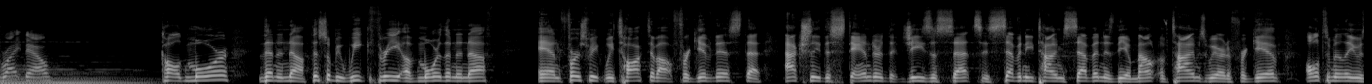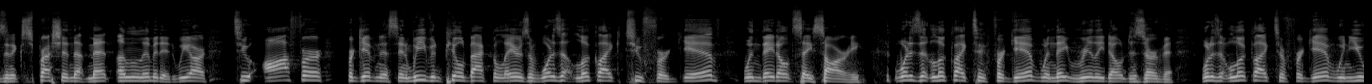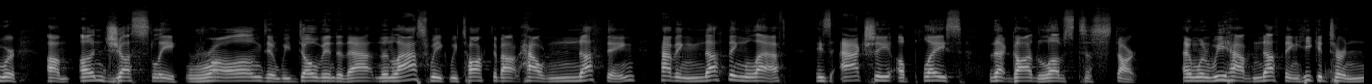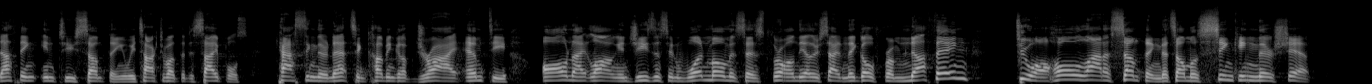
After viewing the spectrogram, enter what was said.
right now called More Than Enough. This will be week three of More Than Enough. And first week we talked about forgiveness, that actually the standard that Jesus sets is 70 times seven is the amount of times we are to forgive. Ultimately, it was an expression that meant unlimited. We are to offer forgiveness. And we even peeled back the layers of what does it look like to forgive when they don't say sorry? What does it look like to forgive when they really don't deserve it? What does it look like to forgive when you were um, unjustly wronged? And we dove into that. And then last week we talked about how nothing, having nothing left, is actually a place that God loves to start. And when we have nothing, He can turn nothing into something. And we talked about the disciples casting their nets and coming up dry, empty all night long. And Jesus, in one moment, says, throw on the other side. And they go from nothing to a whole lot of something that's almost sinking their ship.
